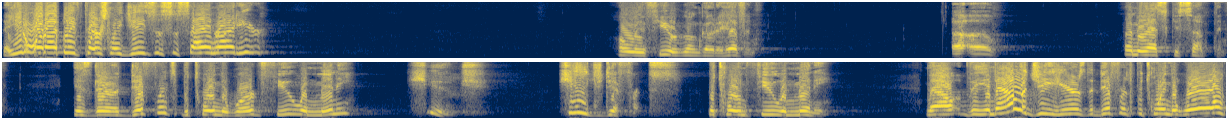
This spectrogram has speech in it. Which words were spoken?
Now, you know what I believe personally Jesus is saying right here? Only a few are going to go to heaven. Uh oh. Let me ask you something. Is there a difference between the word few and many? Huge. Huge difference between few and many. Now, the analogy here is the difference between the world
